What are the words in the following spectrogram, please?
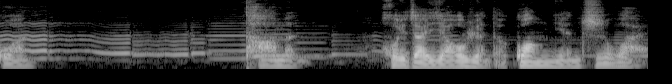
关，他们会在遥远的光年之外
